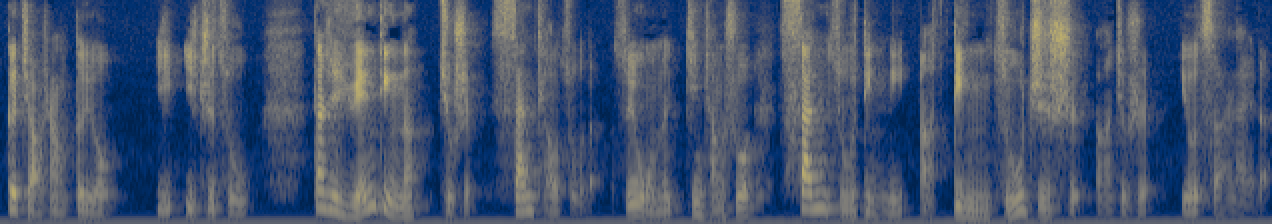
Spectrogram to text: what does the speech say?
个角上都有一一只足，但是圆鼎呢就是三条足的，所以我们经常说三足鼎立啊，鼎足之势啊就是由此而来的。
